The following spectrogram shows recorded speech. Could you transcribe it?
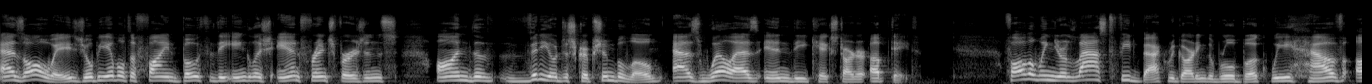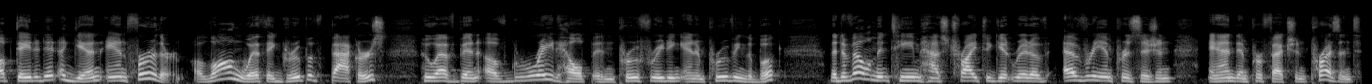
as always, you'll be able to find both the English and French versions on the video description below, as well as in the Kickstarter update. Following your last feedback regarding the rulebook, we have updated it again and further, along with a group of backers who have been of great help in proofreading and improving the book. The development team has tried to get rid of every imprecision and imperfection present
